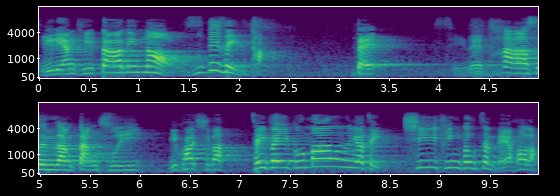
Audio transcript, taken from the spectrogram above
这两天打的闹事的人是他。对，现在他身上当主意。你快去吧，这飞哥马上要走，七厅都准备好了。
